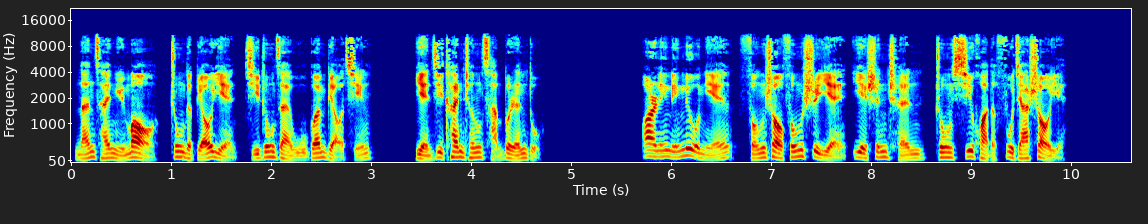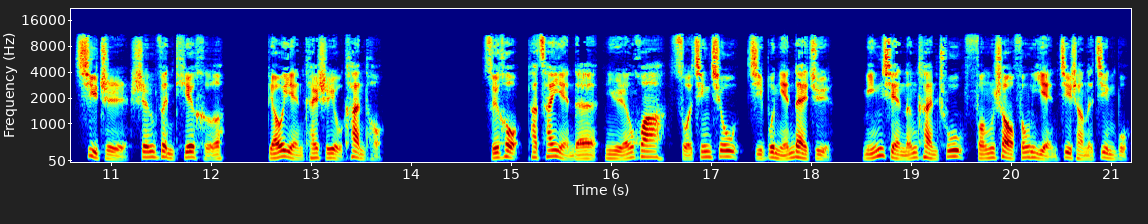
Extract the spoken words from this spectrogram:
男才女貌中的表演集中在五官表情，演技堪称惨不忍睹。二零零六年，冯绍峰饰演《夜深沉》中西化的富家少爷，气质身份贴合，表演开始有看头。随后，他参演的《女人花》《锁清秋》几部年代剧，明显能看出冯绍峰演技上的进步。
